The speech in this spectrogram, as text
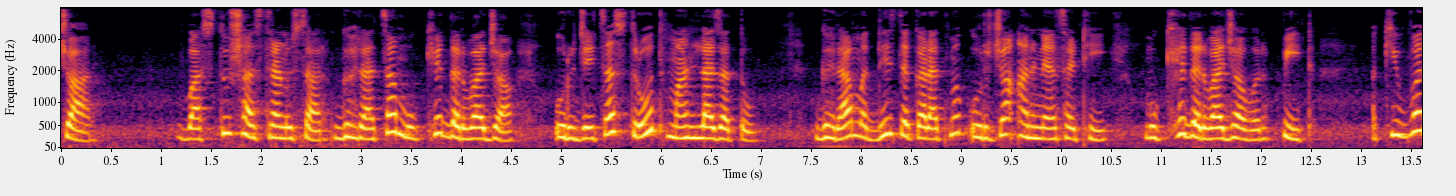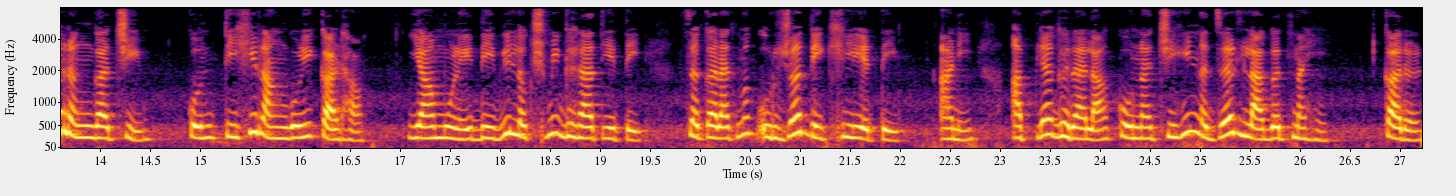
चार. वास्तुशास्त्रानुसार घराचा मुख्य दरवाजा ऊर्जेचा स्रोत मानला जातो. घरामध्ये सकारात्मक ऊर्जा आणण्यासाठी मुख्य दरवाजावर पीठ किंवा रंगाची कोणतीही रांगोळी काढा. यामुळे देवी लक्ष्मी घरात येते. सकारात्मक ऊर्जा देखील येते. आणि आपल्या घराला कोणाचीही नजर लागत नाही. कारण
